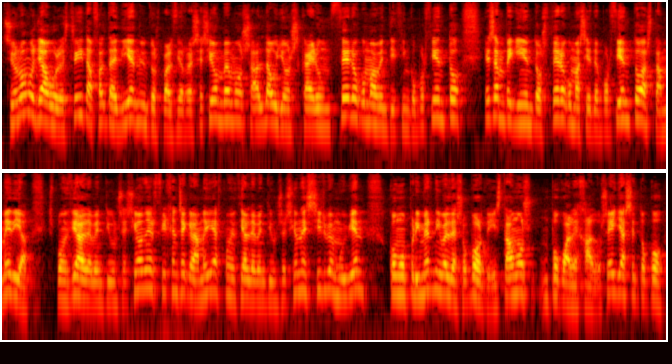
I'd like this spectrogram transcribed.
Si nos vamos ya a Wall Street, a falta de 10 minutos para el cierre de sesión, vemos al Dow Jones caer un 0,25%, S&P 500 0,7%, hasta media exponencial de 21 sesiones. Fíjense que la media exponencial de 21 sesiones sirve muy bien como primer nivel de soporte y estamos un poco alejados. ¿eh? Ya se tocó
